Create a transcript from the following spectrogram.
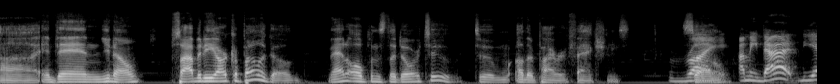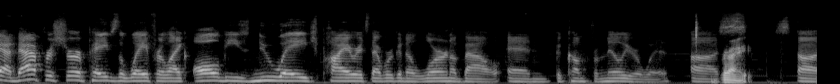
Uh, and then you know Sabaody Archipelago that opens the door too to other pirate factions. Right. So- I mean that yeah, that for sure paves the way for like all these new age pirates that we're going to learn about and become familiar with. Uh Right. Uh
